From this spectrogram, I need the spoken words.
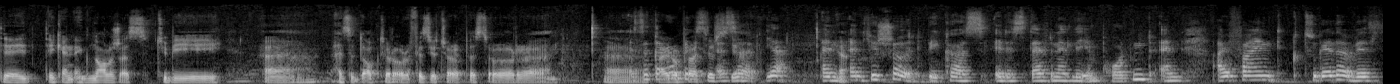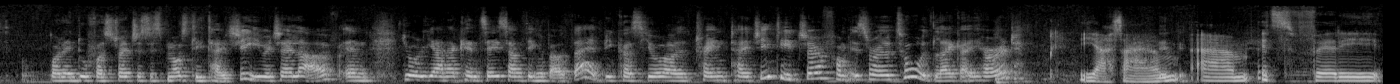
they they can acknowledge us to be uh, as a doctor or a physiotherapist or uh, a therapist, yeah. A, yeah. And, yeah. and you should because it is definitely important. And I find together with what I do for stretches is mostly Tai Chi, which I love. And Uljana can say something about that because you're a trained Tai Chi teacher from Israel too, like I heard. Yes, I am. Um, it's very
